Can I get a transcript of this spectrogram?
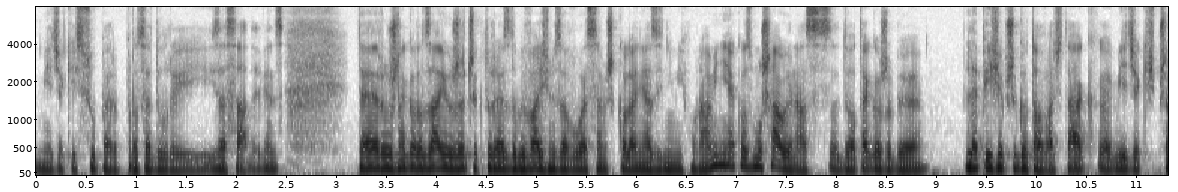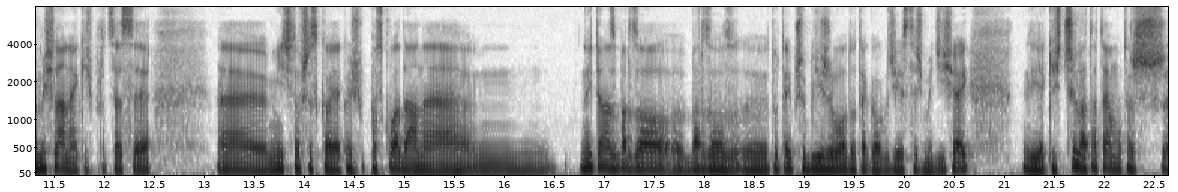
mieć jakieś super procedury i zasady, więc te różnego rodzaju rzeczy, które zdobywaliśmy z AWS-em, szkolenia z innymi chmurami, niejako zmuszały nas do tego, żeby lepiej się przygotować, tak? Mieć jakieś przemyślane jakieś procesy, mieć to wszystko jakoś poskładane. No i to nas bardzo, bardzo e, tutaj przybliżyło do tego, gdzie jesteśmy dzisiaj. Jakieś trzy lata temu też e,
